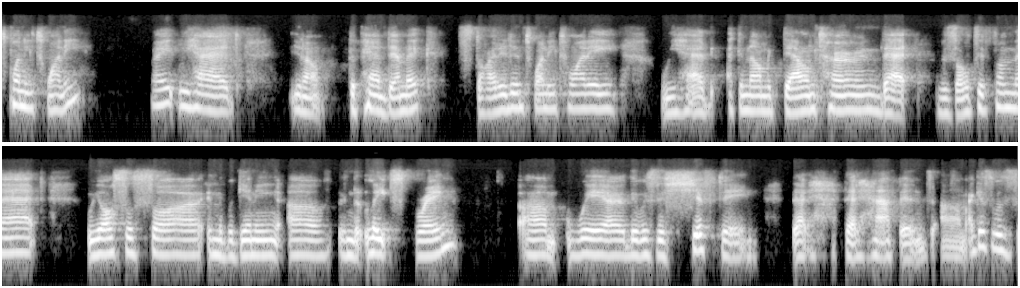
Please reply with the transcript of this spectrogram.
2020, right? We had, you know, the pandemic started in 2020. We had economic downturn that resulted from that. We also saw in the beginning of, in the late spring, um, where there was this shifting that, that happened. Um, I guess it was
